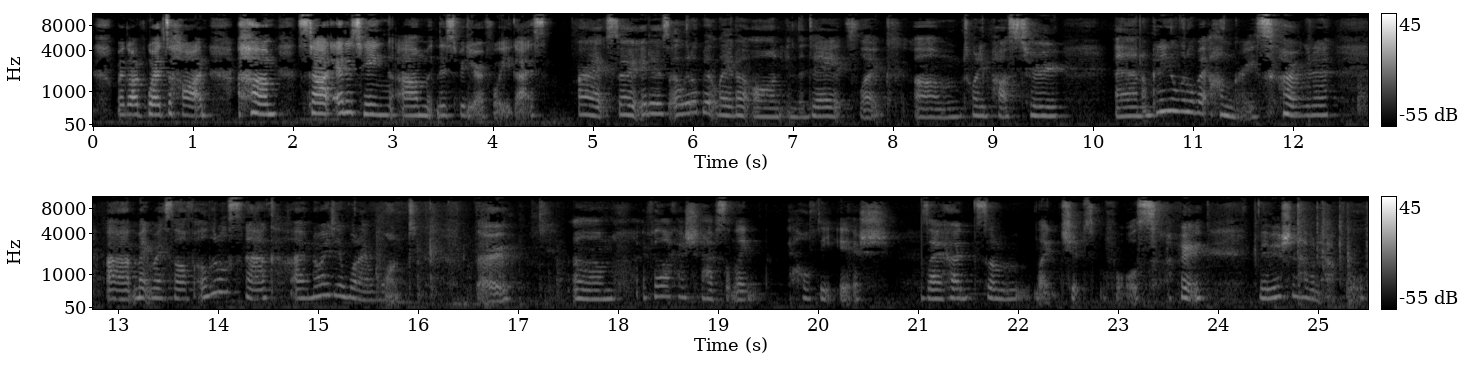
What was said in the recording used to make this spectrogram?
my God, words are hard. Um, start editing um, this video for you guys. All right, so it is a little bit later on in the day. It's like um, 20 past two and I'm getting a little bit hungry. So I'm gonna uh, make myself a little snack. I have no idea what I want though. Um, I feel like I should have something healthy-ish. Because I had some like chips before, so maybe I should have an apple.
